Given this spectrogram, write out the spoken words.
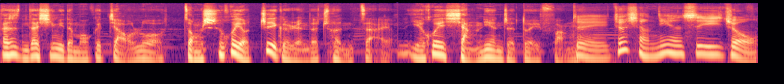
但是你在心里的某个角落，总是会有这个人的存在，也会想念着对方。对，就想念是一种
